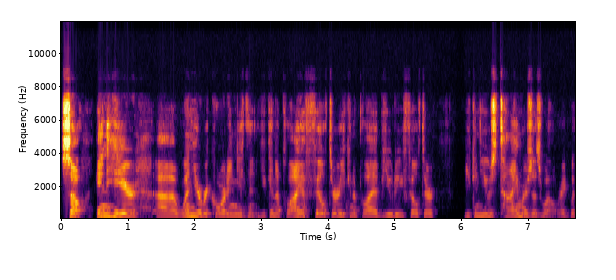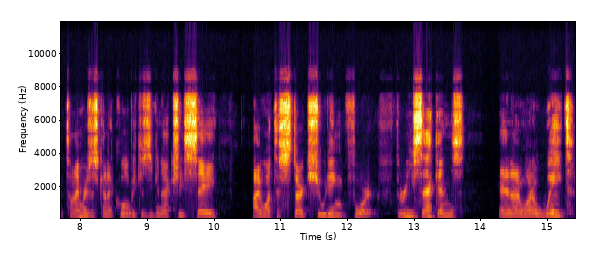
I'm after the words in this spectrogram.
So in here uh, when you're recording you you can apply a filter. You can apply a beauty filter. You can use timers as well right? With timers is kind of cool because you can actually say I want to start shooting for three seconds and I want to wait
